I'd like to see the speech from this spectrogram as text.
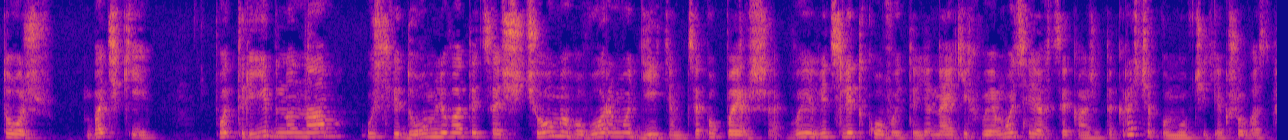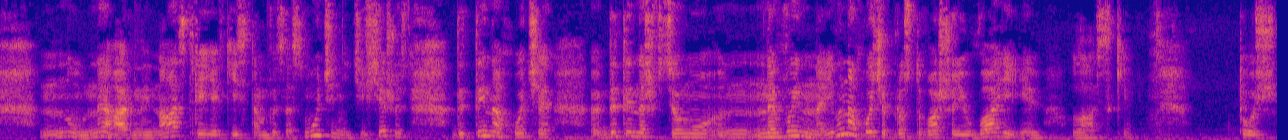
Тож, батьки, потрібно нам усвідомлювати це, що ми говоримо дітям. Це по-перше, ви відслідковуйте, на яких ви емоціях це кажете. Краще помовчіть, якщо у вас ну, негарний настрій, якийсь там ви засмучені чи ще щось. Дитина хоче, дитина ж в цьому не винна, і вона хоче просто вашої уваги і ласки. Тож,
